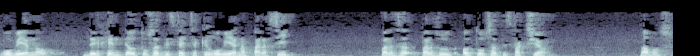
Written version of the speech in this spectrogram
gobierno de gente autosatisfecha, que gobierna para sí, para, para su autosatisfacción. ¿Vamos?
